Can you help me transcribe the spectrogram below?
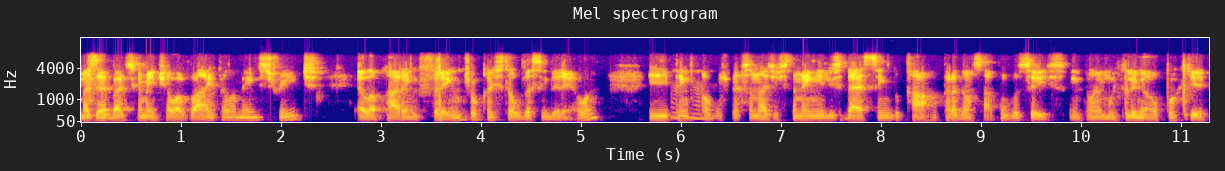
Mas é basicamente, ela vai pela Main Street, ela para em frente ao Castelo da Cinderela, e tem Uhum. alguns personagens também, eles descem do carro para dançar com vocês. Então é muito legal, porque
